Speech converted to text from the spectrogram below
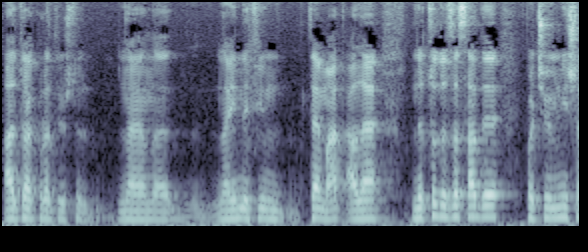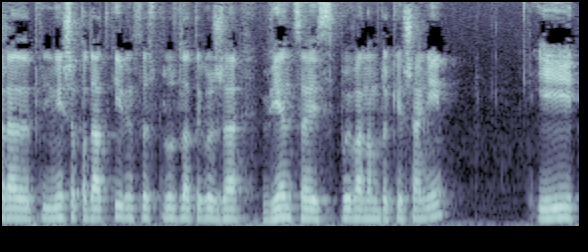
ale to akurat już na, na, na, inny film temat, ale no co do zasady płacimy mniejsze, mniejsze podatki, więc to jest plus, dlatego że więcej spływa nam do kieszeni i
